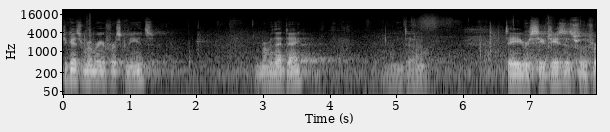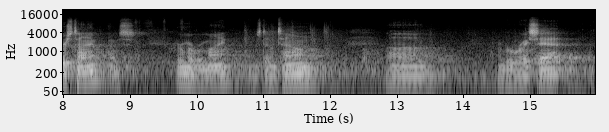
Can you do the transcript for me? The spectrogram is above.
Do you guys remember your first communions? Remember that day? And uh, day you received Jesus for the first time. I was, I remember mine. I was downtown. Uh, remember where I sat.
